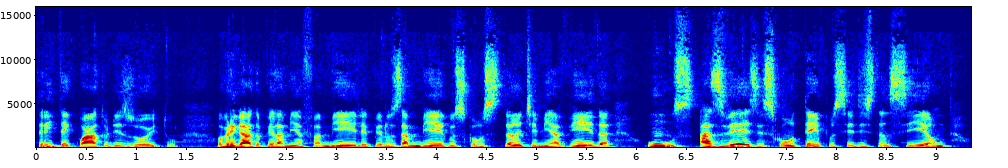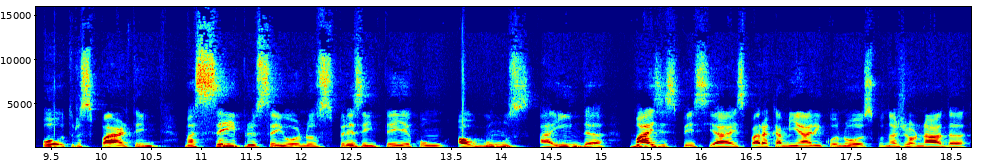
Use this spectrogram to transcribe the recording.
34, 18. Obrigado pela minha família, pelos amigos constantes em minha vida. Uns, às vezes, com o tempo se distanciam, outros partem, mas sempre o Senhor nos presenteia com alguns ainda mais especiais para caminharem conosco na jornada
